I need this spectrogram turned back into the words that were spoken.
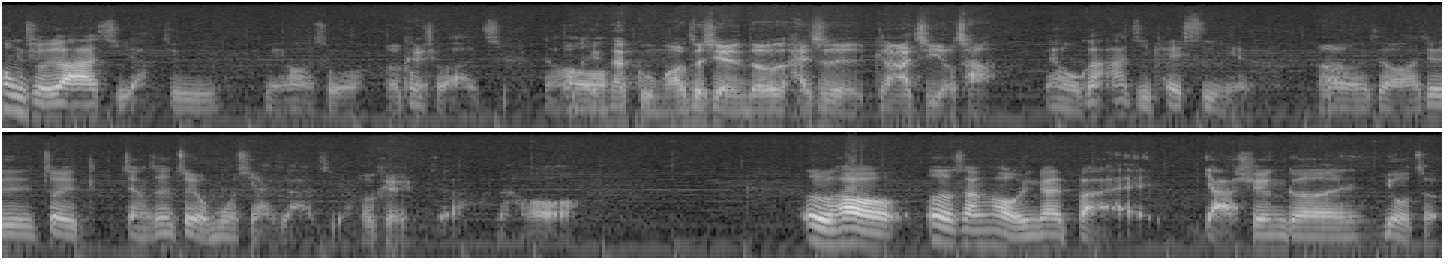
控球就阿吉啊，就是没话说。Okay. 控球阿吉，然后那古毛这些人都还是跟阿吉有差。没有，我跟阿吉配四年了，呃，知道啊，就是最讲真的最有默契还是阿吉啊。OK，对啊，然后二号、二三号应该摆亚轩跟右者。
